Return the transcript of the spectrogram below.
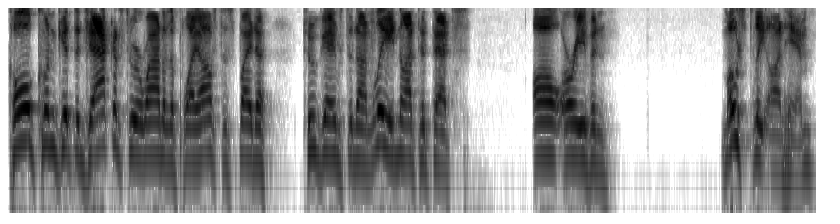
Cole couldn't get the Jackets to a round of the playoffs despite a two games to none lead. Not that that's all or even mostly on him.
